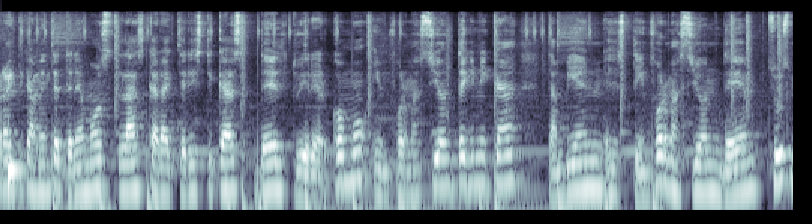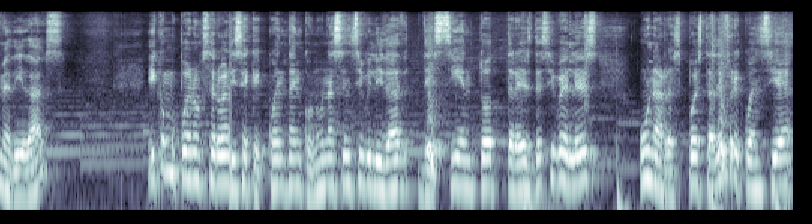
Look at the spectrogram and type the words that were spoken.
prácticamente tenemos las características del Twitter como información técnica, también este, información de sus medidas. Y como pueden observar dice que cuentan con una sensibilidad de 103 decibeles, una respuesta de frecuencia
